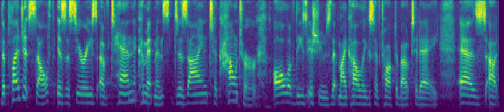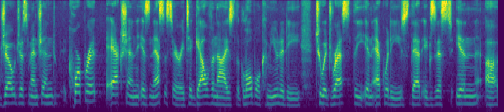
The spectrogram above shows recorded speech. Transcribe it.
The pledge itself is a series of 10 commitments designed to counter all of these issues that my colleagues have talked about today. As uh, Joe just mentioned, corporate action is necessary to galvanize the global community to address the inequities that exist in, uh,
